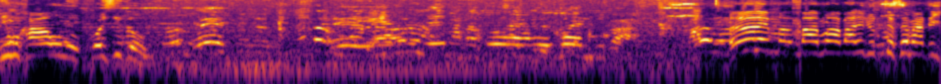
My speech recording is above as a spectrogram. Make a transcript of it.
ডিম খাওয়াও নি কইছি তো। এই মা- বাড়ি ঢুকতেছে মাটি।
